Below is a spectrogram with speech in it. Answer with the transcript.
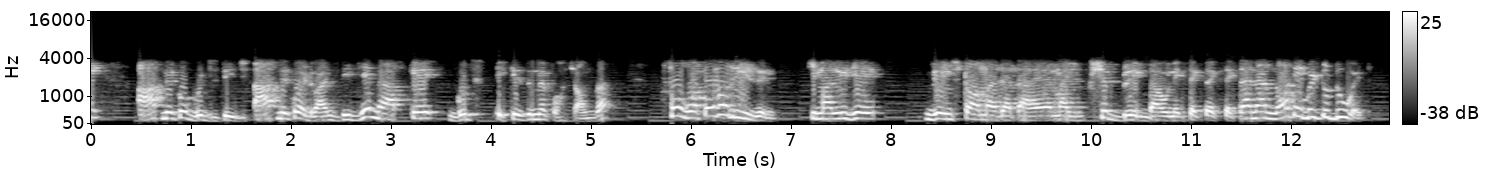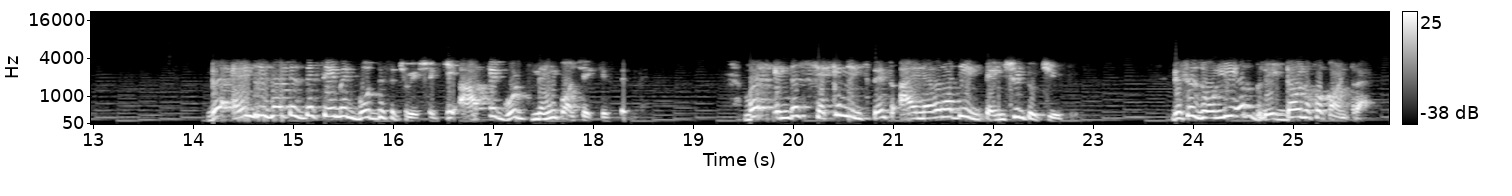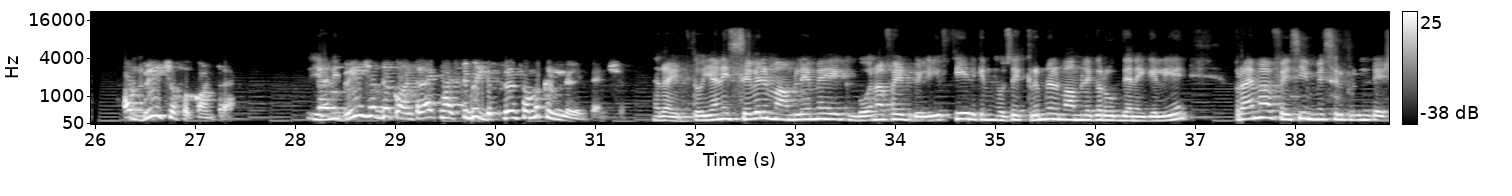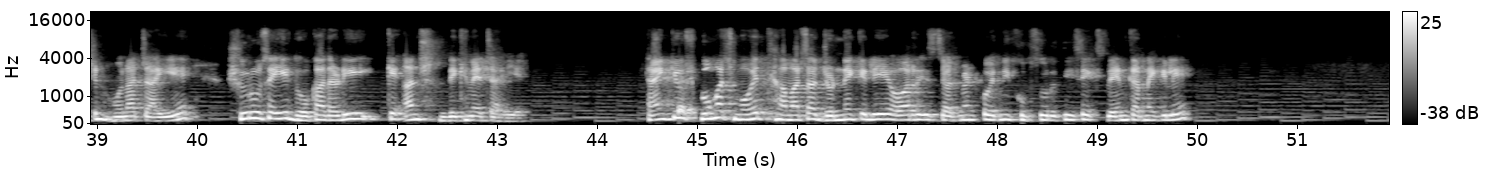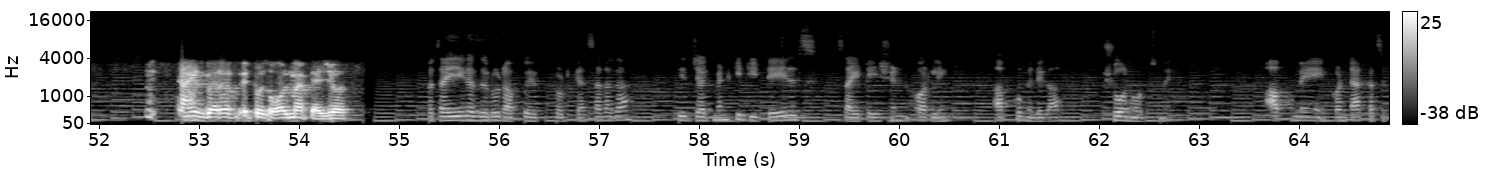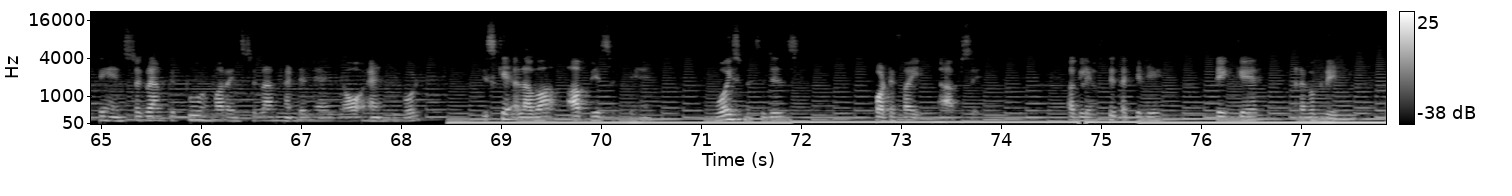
आप मेरे को goods दीजिए, आप मेरे को एडवांस दीजिए, मैं आपके गुड्स इक्कीस दिन में पहुंचाऊँगा। फॉर वट एवर रीजन कि मान लीजिए रेन स्टॉम आ जाता है my ship break down etcetera etcetera and I am not able to do it the end result is the same in both the situation कि आपके गुड्स नहीं पहुँचे इक्कीस दिन में। But in the second instance I never had the intention to cheat this is only a break down of a contract a breach of a contract. यानी breach of the contract has to be different from a criminal intention. Right तो यानी civil मामले में एक bonafide belief थी लेकिन उसे criminal मामले का रूप देने के लिए प्राइमा फेसी मिसरिप्रेजेंटेशन होना चाहिए। शुरू से ही धोखाधड़ी के अंश दिखने चाहिए। Thank you so much Mohit हमारे साथ जुड़ने के लिए और इस जजमेंट को इतनी खूबसूरती से एक्सप्लेन करने के लिए। Thanks Gaurav it was all my pleasure बताइएगा ज़रूर आपको एपिसोड कैसा लगा? इस जजमेंट की डिटेल्स साइटेशन और लिंक आपको मिलेगा शो नोट्स में। आप हमें कॉन्टैक्ट कर सकते हैं इंस्टाग्राम के थ्रू हमारा इंस्टाग्राम हैंडल है लॉ एंड बिहोल्ड इसके अलावा आप भेज सकते हैं वॉइस मैसेजेस स्पॉटिफाई ऐप से। अगले हफ़्ते तक के लिए take care have a great day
